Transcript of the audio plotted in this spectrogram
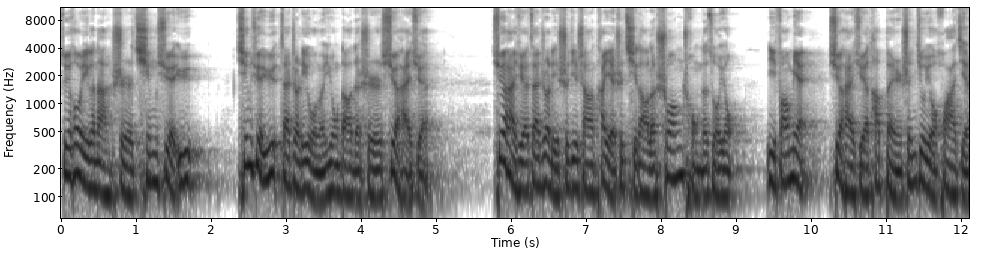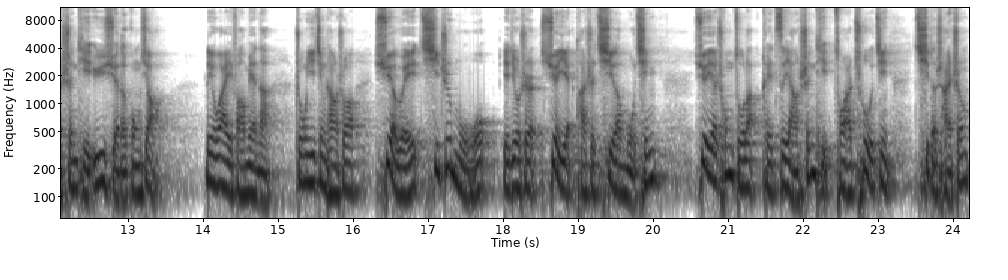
最后一个呢是清血瘀，清血瘀在这里我们用到的是血海穴。血海穴在这里实际上它也是起到了双重的作用，一方面，血海穴它本身就有化解身体淤血的功效；另外一方面呢，中医经常说血为气之母，也就是血液它是气的母亲，血液充足了可以滋养身体，从而促进气的产生，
